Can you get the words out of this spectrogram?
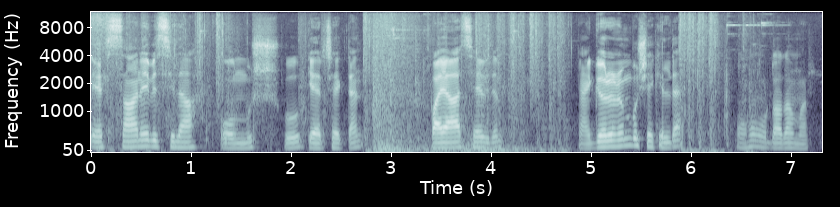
Efsane bir silah olmuş bu gerçekten. Bayağı sevdim. Yani görünüm bu şekilde. Oha orada adam var.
